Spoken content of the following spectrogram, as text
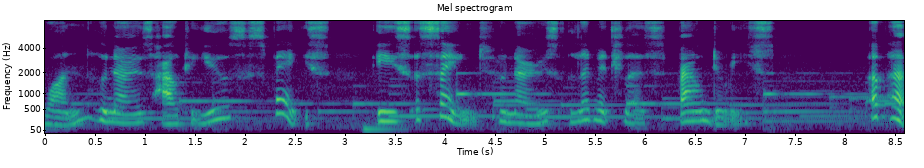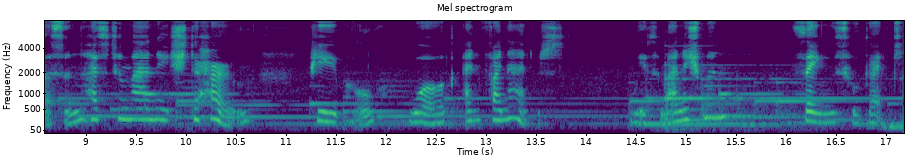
One who knows how to use space is a saint who knows limitless boundaries. A person has to manage the home, people, work, and finance. With management, things will get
